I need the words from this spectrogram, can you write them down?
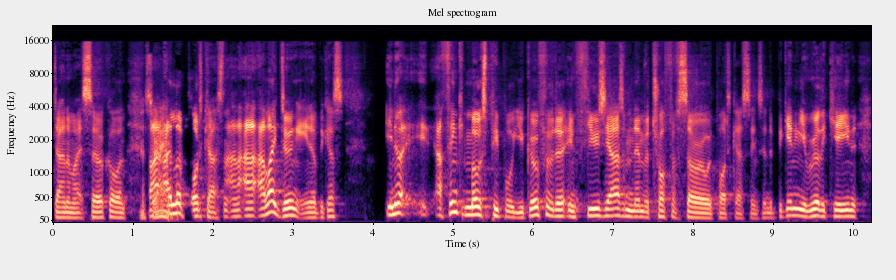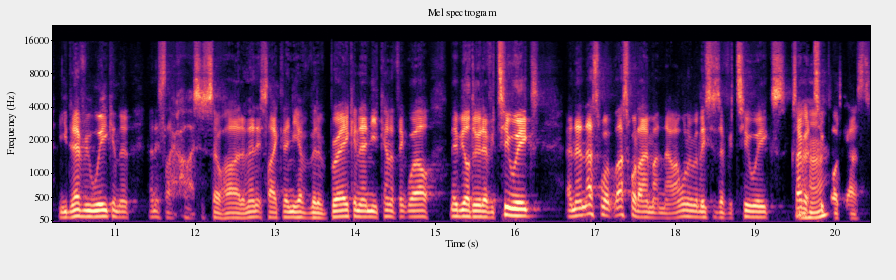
Dynamite Circle, and right. I, I, love podcasts, and I, I like doing it. You know, because you know, it, I think most people you go through the enthusiasm and then the trough of sorrow with podcasting. So in the beginning, you're really keen, you do it every week, and then and it's like, oh, this is so hard. And then it's like, then you have a bit of break, and then you kind of think, well, maybe I'll do it every two weeks. And then that's what that's what I'm at now. I want to release this every two weeks because I've got uh-huh. two podcasts,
